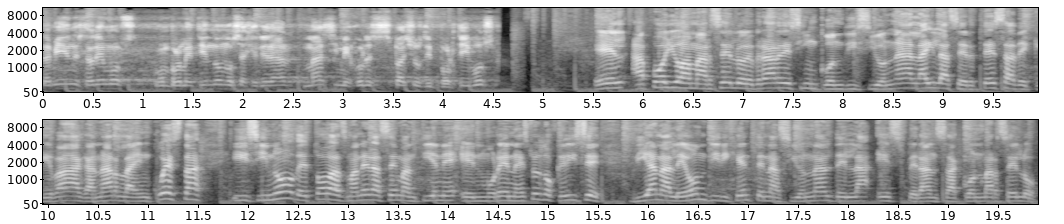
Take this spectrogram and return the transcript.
también estaremos comprometiéndonos a generar más y mejores espacios deportivos el apoyo a Marcelo Ebrard es incondicional, hay la certeza de que va a ganar la encuesta y si no, de todas maneras se mantiene en Morena. Esto es lo que dice Diana León, dirigente nacional de La Esperanza con Marcelo.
